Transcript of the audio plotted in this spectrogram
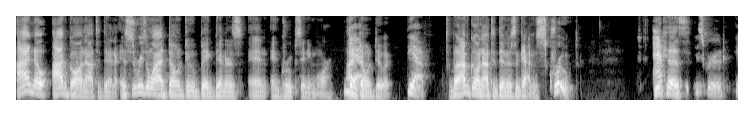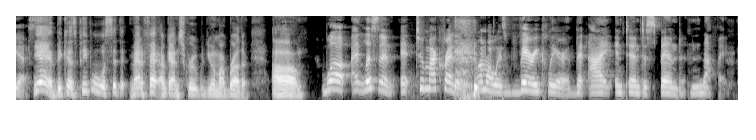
I know I've gone out to dinner. And it's the reason why I don't do big dinners and, in groups anymore. I don't do it. Yeah But I've gone out to dinners and gotten screwed. Because Absolutely screwed yes yeah, because people will sit there. Matter of fact, I've gotten screwed with you and my brother. Um, Well, I, listen, it, to my credit, I'm always very clear that I intend to spend nothing.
